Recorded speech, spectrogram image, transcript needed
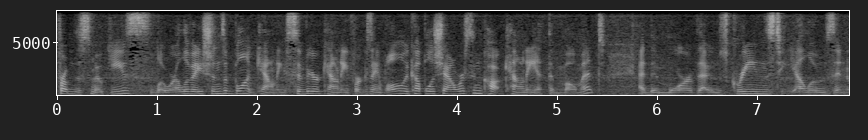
from the Smokies, lower elevations of Blount County, Sevier County, for example, Only a couple of showers in Cocke County at the moment, and then more of those greens to yellows and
